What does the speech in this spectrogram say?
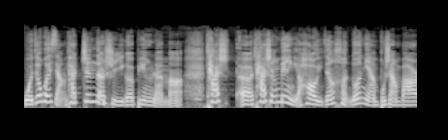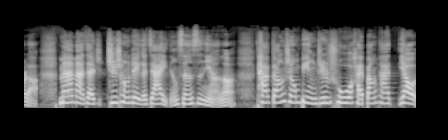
我就会想，他真的是一个病人吗？他是呃，他生病以后已经很多年不上班了，妈妈在支撑这个家已经三四年了。他刚生病之初还帮他要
